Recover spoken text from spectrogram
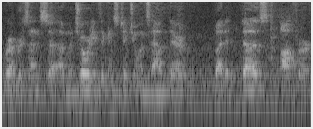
represents a a majority of the constituents out there, but it does offer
